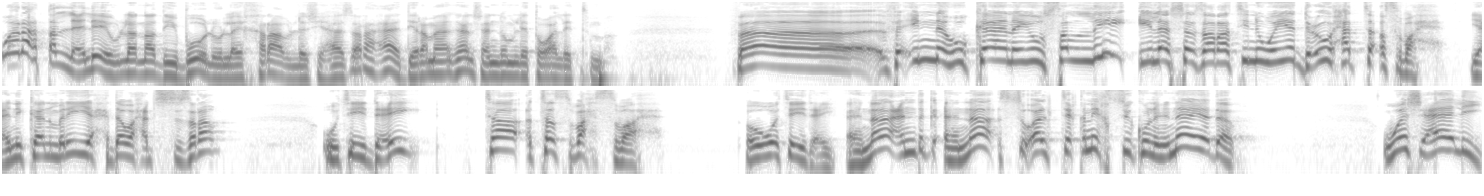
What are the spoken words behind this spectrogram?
وراه طلع عليه ولا ناضيبول ولا يخراب ولا شي حاجة راه عادي راه ما كانش عندهم لي طواليت تما. ف... فإنه كان يصلي إلى شجرة ويدعو حتى أصبح. يعني كان مريح حدا واحد الشجرة وتيدعي تا تصبح الصباح هو تيدعي. هنا عندك هنا السؤال التقني خصو يكون هنايا دابا. واش عالي؟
